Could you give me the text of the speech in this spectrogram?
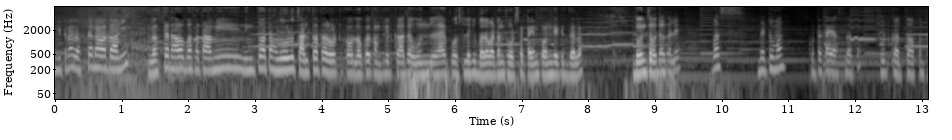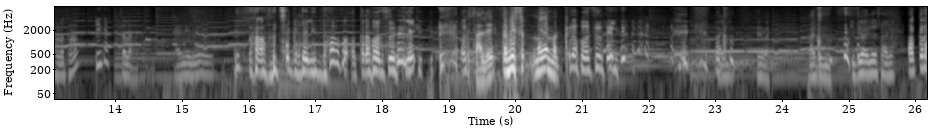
मित्रांनो रस्त्यात आहोत आता आम्ही. रस्त्यात आहोत बस. आता आम्ही निघतो आता हळूहळू चालतो आता रोड क- लवकर कंप्लीट करायचा. ऊन आहे पोचलं की बरं वाटण थोडंसं टाइम पाहून घ्या किती झालं. दोन चौदा झाले. बस भेटू मग. कुठं काही असलं तर शूट करतो आपण थोडं थोडं. ठीक आहे? चला अनुजच्या घड्याली दहा अकरा वाजून राहिले. स- मेरा मत अकरा वाजून राहिले. काय किती वाजले सांगा अकरा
